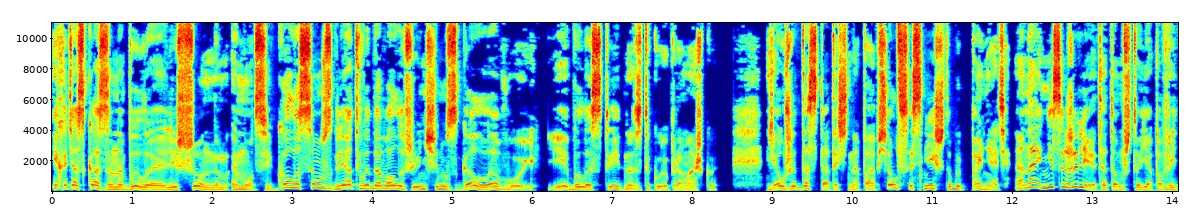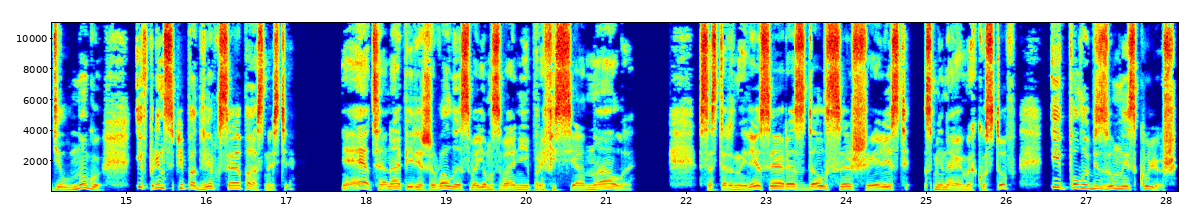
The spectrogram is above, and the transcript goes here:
И хотя сказано было лишенным эмоций голосом, взгляд выдавал женщину с головой. Ей было стыдно за такую промашку. Я уже достаточно пообщался с ней, чтобы понять. Она не сожалеет о том, что я повредил ногу и, в принципе, подвергся опасности. Нет, она переживала о своем звании профессионала. Со стороны леса раздался шелест сминаемых кустов и полубезумный скулеж.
